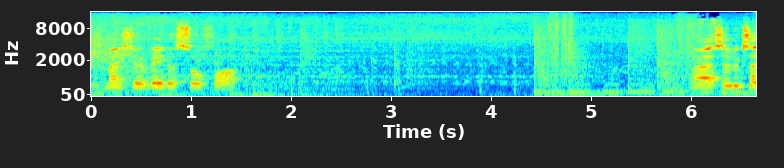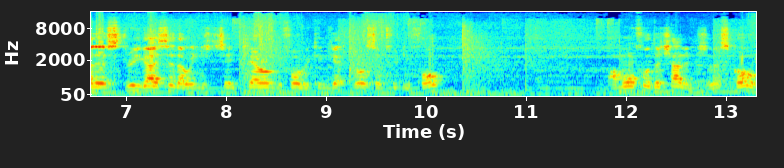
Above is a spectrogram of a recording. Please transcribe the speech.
He's managed to evade us so far. Alright, so it looks like there's three guys here that we need to take care of before we can get closer to Defalt. I'm all for the challenge, let's go.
